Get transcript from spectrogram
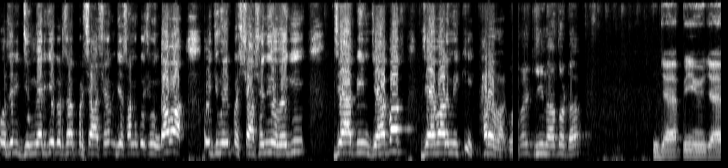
ਔਰ ਜਿਹੜੀ ਜ਼ਿੰਮੇਵਾਰੀ ਜੇਕਰ ਸਾ ਪ੍ਰਸ਼ਾਸਨ ਜੇ ਸਾਨੂੰ ਕੁਝ ਹੁੰਦਾ ਵਾ ਉਹ ਜ਼ਿੰਮੇਵਾਰੀ ਪ੍ਰਸ਼ਾਸਨ ਦੀ ਹੋਵੇਗੀ। ਜੈ ਭੀਮ ਜੈ ਭਾਰਤ ਜੈ ਵਾਲਮੀਕੀ ਹਰੇ ਜੀ, ਕੀ ਨਾਂ ਤੁਹਾਡਾ? ਜੈ ਭੀਮ ਜੈ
